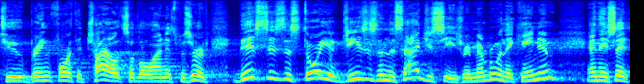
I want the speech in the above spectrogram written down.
to bring forth a child so the line is preserved. This is the story of Jesus and the Sadducees. Remember when they came to him and they said,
